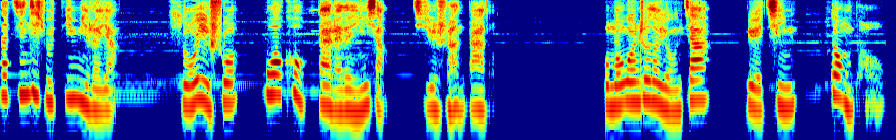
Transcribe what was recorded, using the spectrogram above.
那经济就低迷了呀。所以说，倭寇带来的影响其实是很大的。我们温州的永嘉、乐清、洞头、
